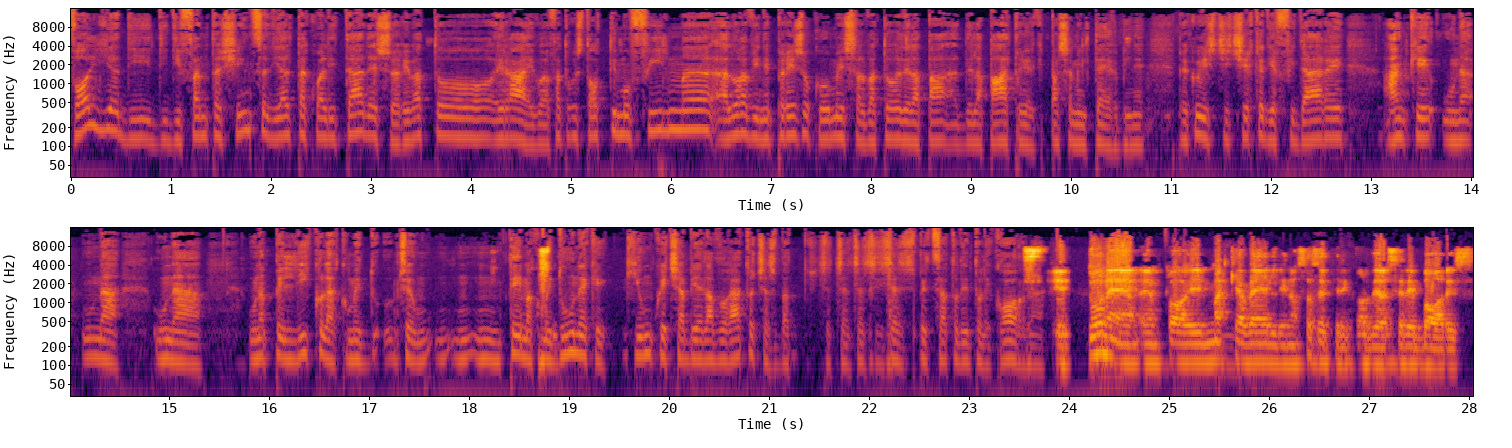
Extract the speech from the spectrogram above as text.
voglia di, di, di, fantascienza di alta qualità adesso è arrivato Arrival ha fatto questo ottimo film allora viene preso come salvatore della, pa- della patria passami il termine per cui ci cerca di affidare anche una, una, una una pellicola come cioè un, un, tema come Dune che chiunque ci abbia lavorato ci ha, sbat- ci, ci, ci, ci ha spezzato dentro le corna. Sì, Dune è un po' il Machiavelli, non so se ti ricordi la serie Boris.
